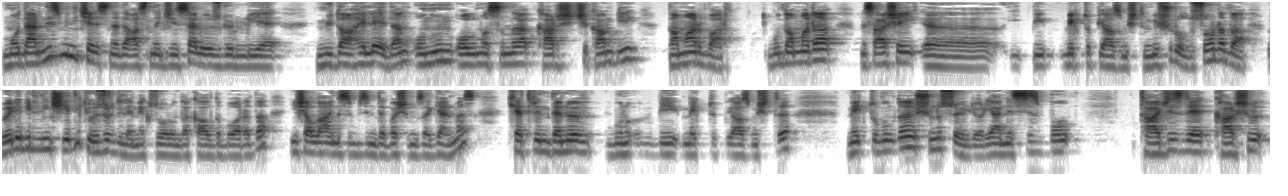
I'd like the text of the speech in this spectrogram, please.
modernizmin içerisinde de aslında cinsel özgürlüğe müdahale eden, onun olmasına karşı çıkan bir damar var. Bu damara mesela şey e, bir mektup yazmıştım meşhur oldu. Sonra da öyle bir linç yedi ki özür dilemek zorunda kaldı bu arada. İnşallah aynısı bizim de başımıza gelmez. Catherine Deneuve bunu bir mektup yazmıştı. Mektubunda şunu söylüyor. Yani siz bu tacizle karşı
